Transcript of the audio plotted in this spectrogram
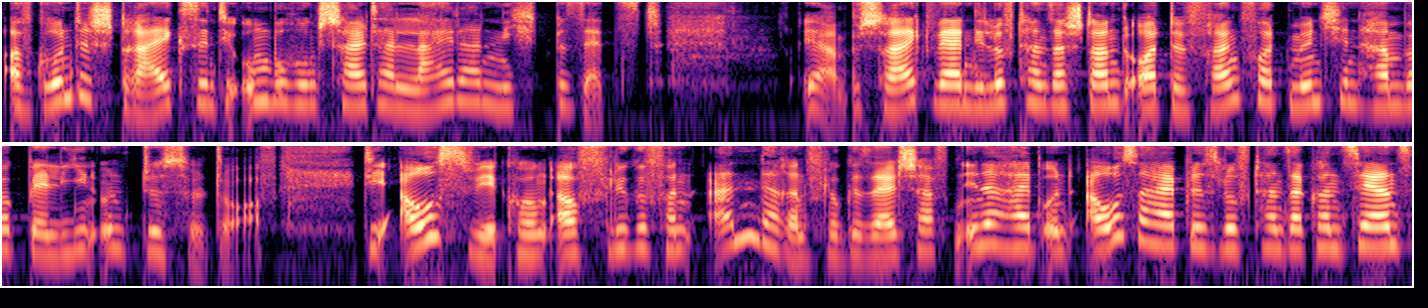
aufgrund des Streiks sind die Umbuchungsschalter leider nicht besetzt. Ja, bestreikt werden die Lufthansa-Standorte Frankfurt, München, Hamburg, Berlin und Düsseldorf. Die Auswirkungen auf Flüge von anderen Fluggesellschaften innerhalb und außerhalb des Lufthansa-Konzerns,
